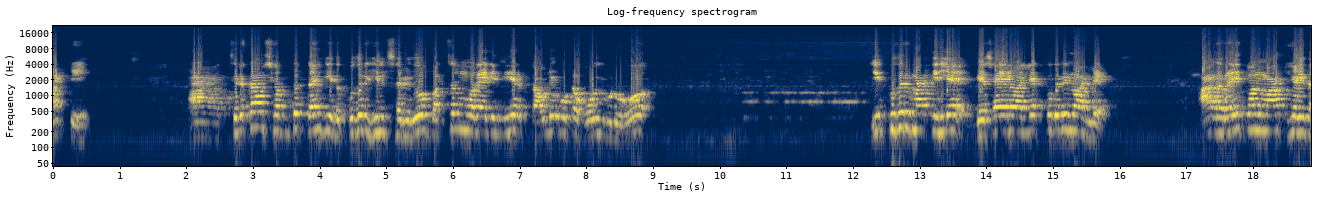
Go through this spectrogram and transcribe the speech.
ಮಟ್ಟಿ, ಆ ಚಿರಕಾವ್ ಶಬ್ದ ತಂಗಿ ಇದು ಕುದುರೆ ಹಿಂದ್ ಸರಿದು ಬಚ್ಚಲ್ ಮೋರೆಗೆ ನೀರ್ ಕಾವಲಿ ಊಟ ಹೋಗ್ಬಿಡು. ಈ ಕುದುರೆ ಮತ್ತೆ ಇಲ್ಲೇ, ಬೇಸಾಯನೂ ಅಲ್ಲೇ, ಕುದುರೆನೂ ಅಲ್ಲೇ. ಆಗ ರೈತ ಒಂದ್ ಮಾತು ಹೇಳಿದ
